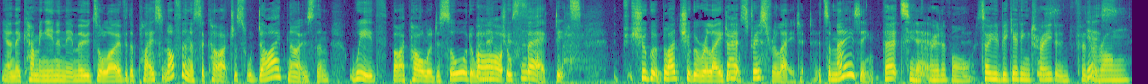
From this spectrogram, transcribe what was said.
You know, they're coming in and their mood's all over the place, and often a psychiatrist will diagnose them with bipolar disorder when oh, actual fact it's sugar, blood sugar related that, or stress related. It's amazing. That's incredible. Yeah. So you'd be getting treated yes. for yes. the wrong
